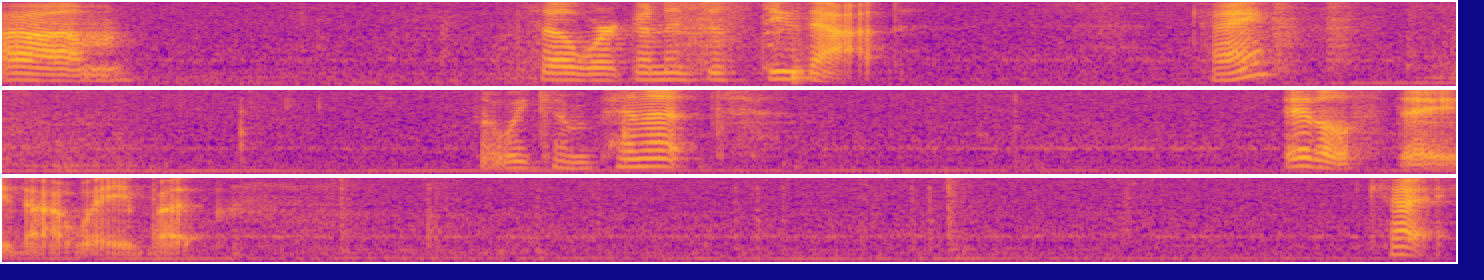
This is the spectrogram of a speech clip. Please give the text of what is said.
um, so we're going to just do that. Okay. So we can pin it. It'll stay that way, but. Okay.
